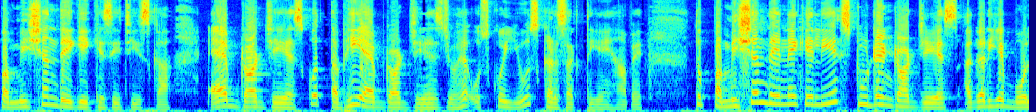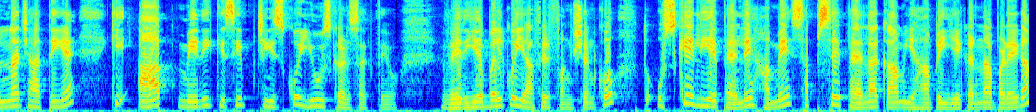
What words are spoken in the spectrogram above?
परमिशन देगी किसी चीज़ का ऐप डॉट जे को, तभी ऐप डॉट जे जो है उसको यूज़ कर सकती है यहाँ पे। तो परमिशन देने के लिए स्टूडेंट डॉट जे अगर ये बोलना चाहती है कि आप मेरी किसी चीज़ को यूज़ कर सकते हो वेरिएबल को या फिर फ़ंक्शन को तो उसके लिए पहले हमें सबसे पहला काम यहाँ पे ये करना पड़ेगा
